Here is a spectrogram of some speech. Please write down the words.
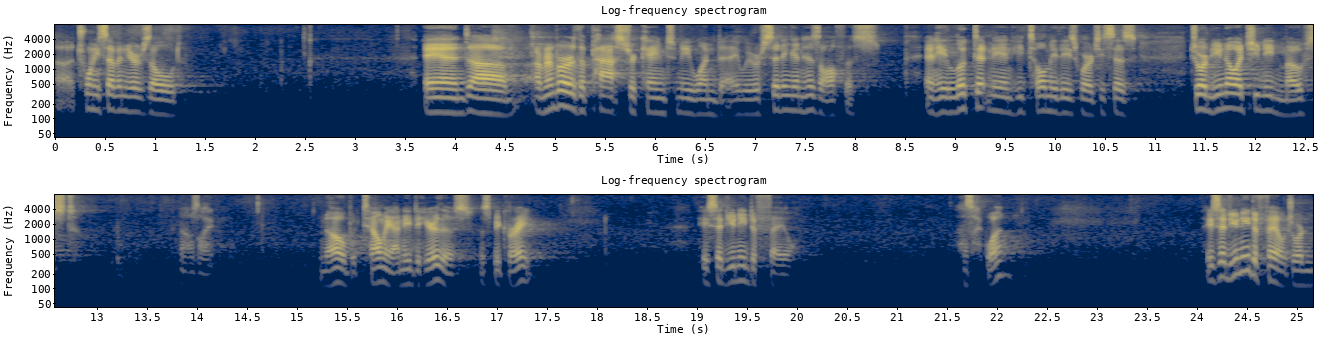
uh, 27 years old. And um, I remember the pastor came to me one day. We were sitting in his office, and he looked at me and he told me these words. He says, Jordan, you know what you need most? And I was like, No, but tell me, I need to hear this. This would be great. He said, You need to fail. I was like, What? He said, You need to fail, Jordan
